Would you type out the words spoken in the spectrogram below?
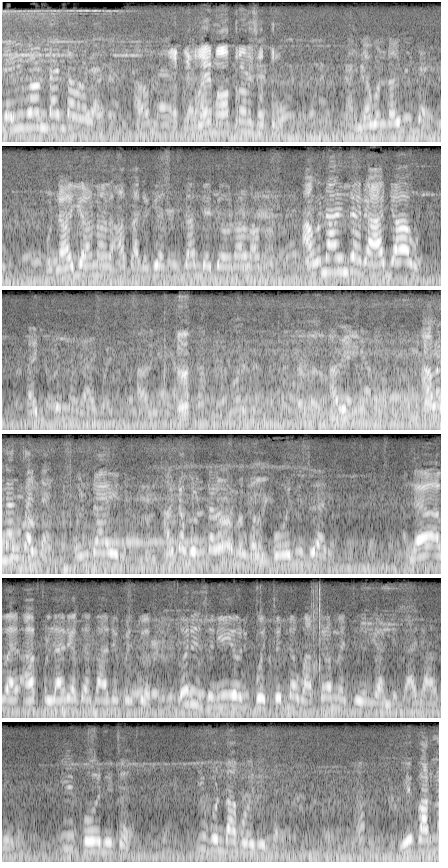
ദൈവം ഉണ്ട് എന്റെ പുറകെ അവൻ ആ, വേ- പിണറായി മാത്രമാണ് ശത്രു. അതിന്റെ കൊണ്ടതില്ലേ പിണറായിയാണ് ആ എത്തിക്കാൻ തരുന്ന ഒരാളാണ്. അവനതിന്റെ രാജാവ്. ഭരിക്കുന്ന രാജാവ്. അവനെ അവനെ തന്നെ ഉണ്ടായില്ല അവന്റെ ഗുണ്ടകളുണ്ട് പോലീസുകാരെ. അല്ല ആ പിള്ളേരെയൊക്കെ കാലപ്പിടിച്ച് ഒരു സ്ത്രീ ഒരു കൊച്ചിന്റെ വസ്ത്രം വെച്ച് കയറിയാണ്ടില്ല ആ ജാഥയുടെ ഈ പോലീസ് ഈ ഗുണ്ട പോലീസ്. ഈ പറഞ്ഞ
